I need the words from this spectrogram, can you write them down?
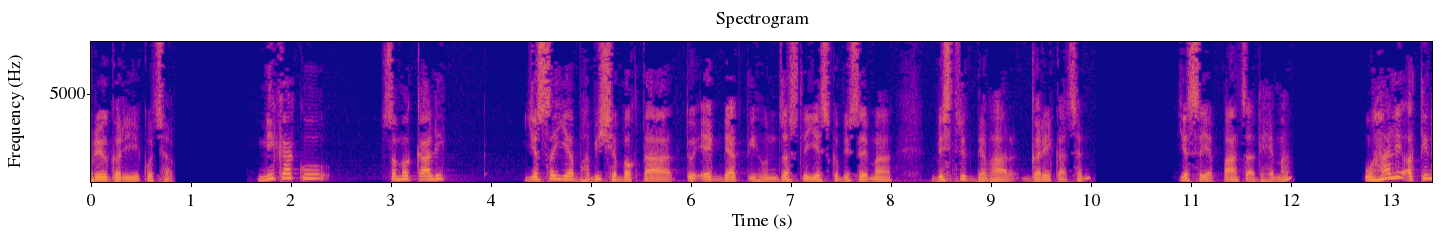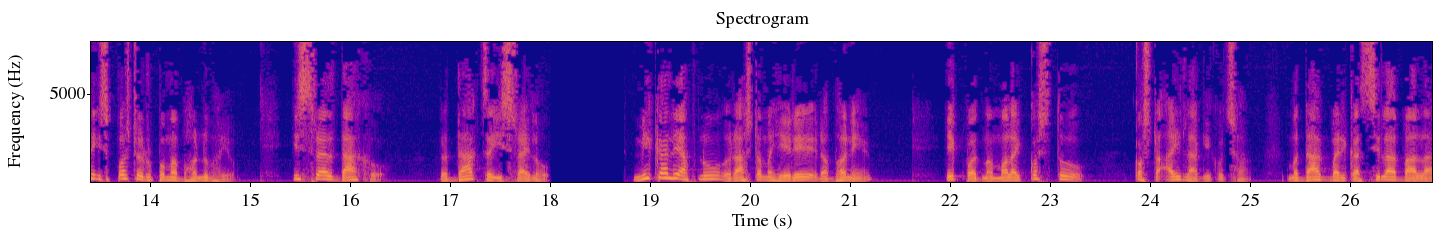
प्रयोग गरिएको छ। मिकाको समकालिक यसैया भविष्य वक्ता त्यो एक व्यक्ति हुन् जसले यसको विषयमा विस्तृत व्यवहार गरेका छन्। यसैया पाँच अध्यायमा उहाँले अति नै स्पष्ट रूपमा भन्नुभयो इसरायल दाग हो र दाग चाहिँ इसरायल हो। मिकाले आफ्नो राष्ट्रमा हेरे र भने एक पदमा मलाई कस्तो कष्ट आइलागेको छ। म दागबारीका शिलाबाला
